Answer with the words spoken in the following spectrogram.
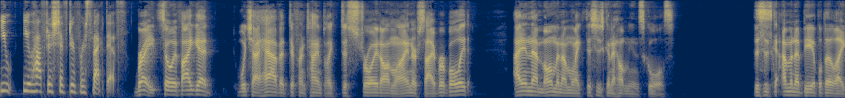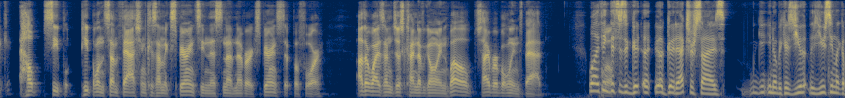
You you have to shift your perspective. Right. So if I get, which I have at different times, like destroyed online or cyberbullied, I in that moment I'm like, this is going to help me in schools. This is I'm going to be able to like help see p- people in some fashion because I'm experiencing this and I've never experienced it before. Otherwise, I'm just kind of going, well, cyberbullying's bad. Well, I think Well- this is a good a, a good exercise, you know, because you you seem like a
